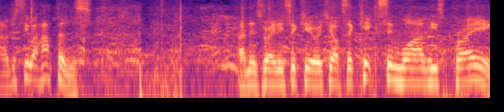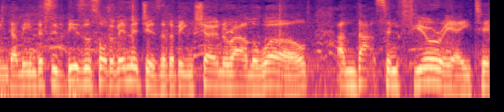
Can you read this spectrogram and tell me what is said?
now. Just see what happens. An Israeli security officer kicks him while he's praying. I mean, is, these are the sort of images that are being shown around the world, and that's infuriated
